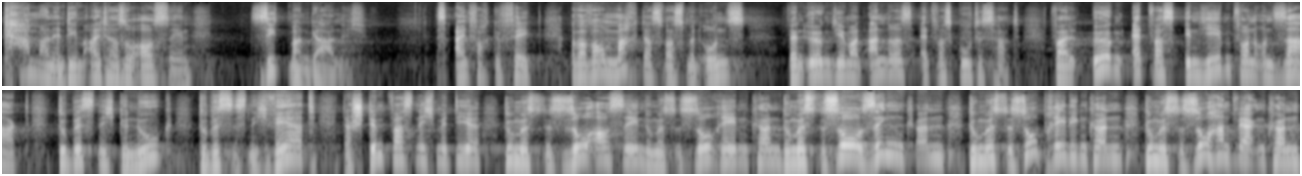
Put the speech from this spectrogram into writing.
kann man in dem Alter so aussehen? Sieht man gar nicht ist einfach gefaked. Aber warum macht das was mit uns, wenn irgendjemand anderes etwas Gutes hat? Weil irgendetwas in jedem von uns sagt, du bist nicht genug, du bist es nicht wert, da stimmt was nicht mit dir, du müsstest so aussehen, du müsstest so reden können, du müsstest so singen können, du müsstest so predigen können, du müsstest so handwerken können,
